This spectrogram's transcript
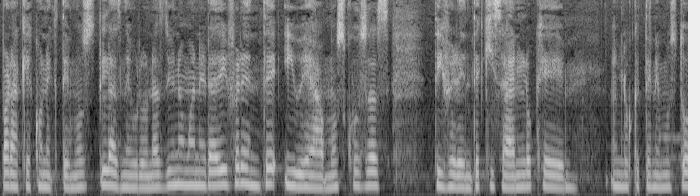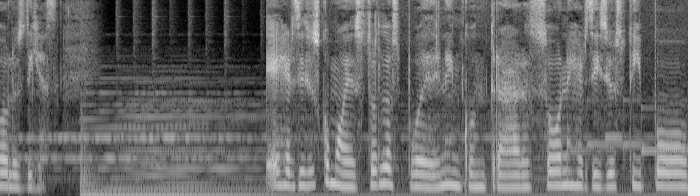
para que conectemos las neuronas de una manera diferente y veamos cosas diferentes quizá en lo que, en lo que tenemos todos los días. Ejercicios como estos los pueden encontrar, son ejercicios tipo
